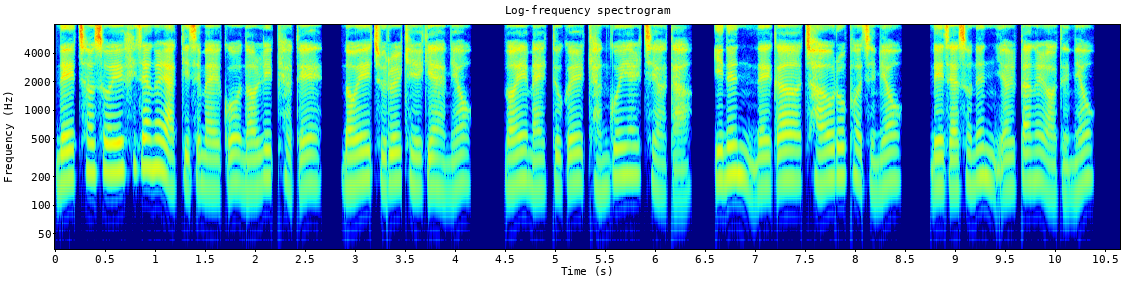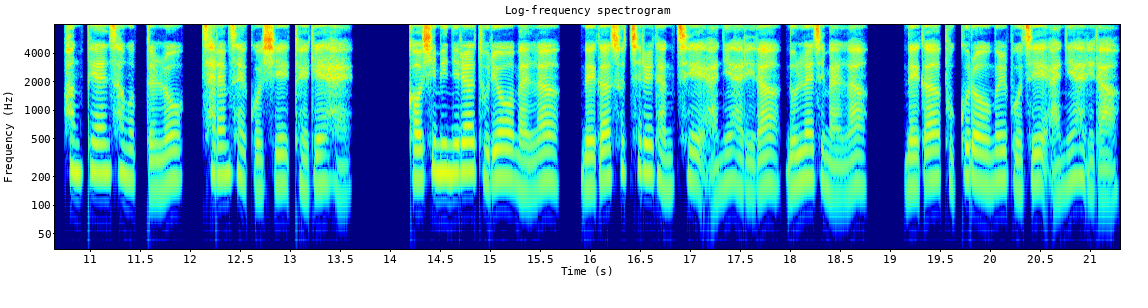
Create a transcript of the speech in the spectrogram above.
내 처소의 휘장을 아끼지 말고 널리 펴되 너의 줄을 길게 하며 너의 말뚝을 견고히 할지어다. 이는 내가 좌우로 퍼지며 내 자손은 열방을 얻으며 황폐한 성읍들로 사람 살 곳이 되게 할 거시민이라 두려워 말라. 내가 수치를 당치 아니하리라 놀라지 말라 내가 부끄러움을 보지 아니하리라.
